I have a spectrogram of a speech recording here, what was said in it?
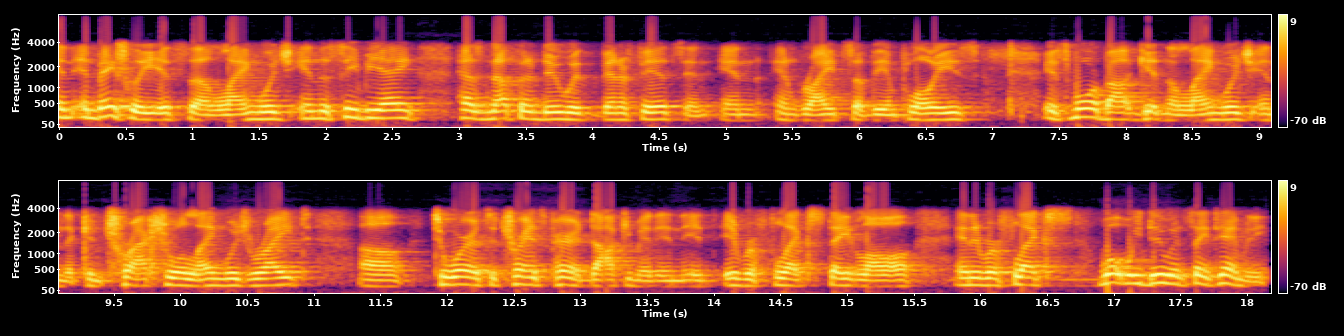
and, and basically it's the language in the CBA has nothing to do with benefits and, and, and rights of the employees. It's more about getting the language and the contractual language right uh, to where it's a transparent document and it, it reflects state law and it reflects what we do in St. Tammany,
